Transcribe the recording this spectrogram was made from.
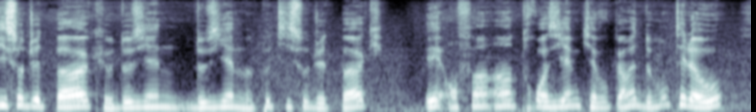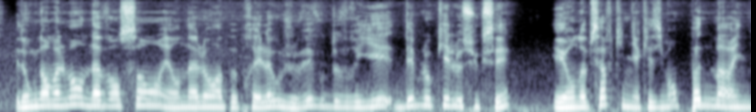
Petit saut de jetpack, deuxième, deuxième petit saut de jetpack, et enfin un troisième qui va vous permettre de monter là-haut. Et donc normalement en avançant et en allant à peu près là où je vais, vous devriez débloquer le succès. Et on observe qu'il n'y a quasiment pas de Marines,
